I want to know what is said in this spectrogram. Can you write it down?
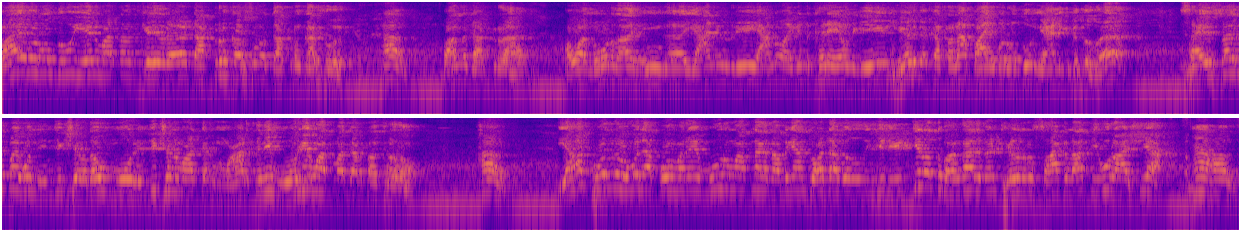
ಬಾಯಿ ಬರೋದು ಏನ್ ಮಾಡ್ತಾನ ಅಂತ ಕೇಳಿದ್ರ ಡಾಕ್ಟರ್ ಕರ್ಸೋದು ಡಾಕ್ಟರ್ ಕರ್ಸಿದ್ರು. ಬಂದ ಡಾಕ್ಟರ್ ಅವ ನೋಡ್ದ ಹಿಂಗ ಯಾನಿಲ್ರಿ ಯಾನು ಆಗಿಲ್ಲ ಖರೆ ಅವನಿಗೆ ಹೇಳ್ಬೇಕತ್ತಾನ ಬಾಯಿ ಬರೋದು ನ್ಯಾನಿಗೆ ಬಿದ್ದದ. ಸಾವಿರ ಸಾವಿರ ರೂಪಾಯಿ ಒಂದು ಇಂಜೆಕ್ಷನ್ ಅದಾವ ಮೂರ್ ಇಂಜೆಕ್ಷನ್ ಮಾಡ್ತಾ ಮಾಡ್ತೀನಿ ಮೂರೇ ಮಾತು ಮಾತಾಡ್ತಾ ಅಂತ ಹೇಳ್ದವ. ಹೌದ್ ಯಾಕೆ ಹೋದ್ರೆ ಹೋಗಲ್ಲ ಕೋಮರೆ ಮೂರು? ಮಾತ್ನಾಗ ನಮಗೆ ಅಂತ ದೊಡ್ಡ ಆಗೋದು ಇಲ್ಲಿ ಇಟ್ಕಿನತ್ತು ಬಂಗಾರ ಗಂಟು ಹೇಳಿದ್ರೆ ಸಾಕಲಾತ್ ಇವ್ರ ಆಶಯ. ಹಾ ಹೌದ್.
